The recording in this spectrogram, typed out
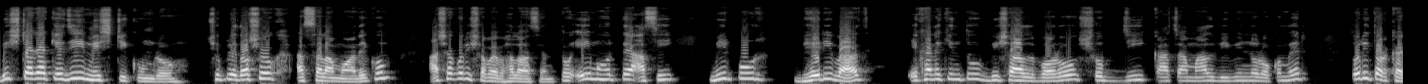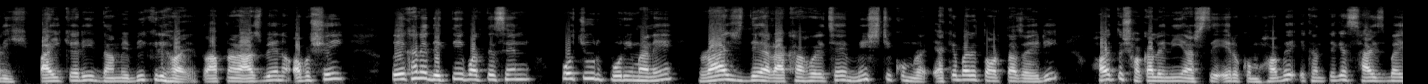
বিশ টাকা কেজি মিষ্টি কুমড়ো। সুপ্রিয় দর্শক, আসসালামু আলাইকুম। আশা করি সবাই ভালো আছেন। তো এই মুহূর্তে আসি মিরপুর ভেরিবাদ। এখানে কিন্তু বিশাল বড় সবজি, কাঁচা মাল, বিভিন্ন রকমের তরি তরকারি, পাইকারি দামে বিক্রি হয়। তো আপনারা আসবেন অবশ্যই। তো এখানে দেখতেই পারতেছেন, প্রচুর পরিমাণে রাইস দেয়া রাখা হয়েছে। মিষ্টি কুমড়া একেবারে তরতাজা এডি হয়তো সকালে নিয়ে আসছে এরকম হবে। এখান থেকে সাইজ বাই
